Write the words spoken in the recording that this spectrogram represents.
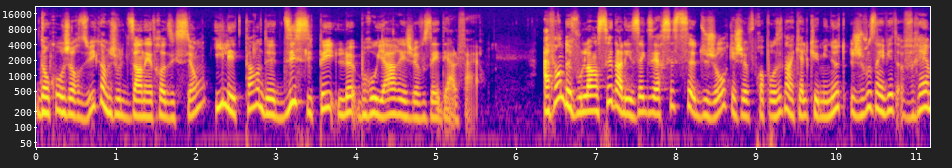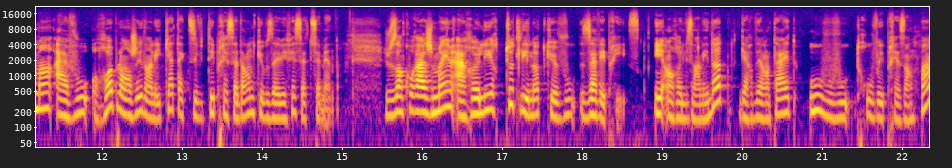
Donc aujourd'hui, comme je vous le disais en introduction, il est temps de dissiper le brouillard et je vais vous aider à le faire. Avant de vous lancer dans les exercices du jour que je vais vous proposer dans quelques minutes, je vous invite vraiment à vous replonger dans les quatre activités précédentes que vous avez faites cette semaine. Je vous encourage même à relire toutes les notes que vous avez prises. Et en relisant les notes, gardez en tête où vous vous trouvez présentement,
